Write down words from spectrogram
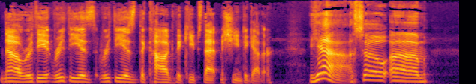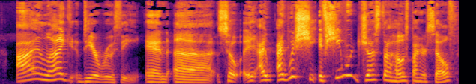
No, Ruthie. Ruthie is Ruthie is the cog that keeps that machine together. Yeah. So, um, I like Dear Ruthie, and uh, so I, I wish she, if she were just a host by herself,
